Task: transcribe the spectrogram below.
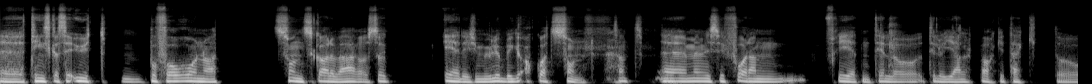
eh, ting skal se ut Mm. på forhånd, og at sånn skal det være, og så er det ikke mulig å bygge akkurat sånn. Sant? Eh, men hvis vi får den friheten til å, til å hjelpe arkitekt og,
